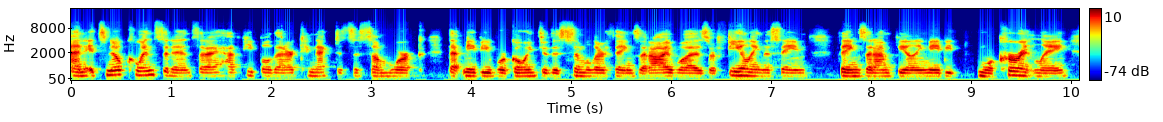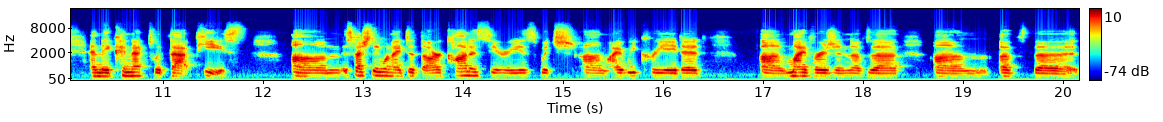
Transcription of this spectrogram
and it's no coincidence that I have people that are connected to some work that maybe were going through the similar things that I was or feeling the same things that I'm feeling maybe more currently, and they connect with that piece. Um, especially when I did the Arcana series, which um, I recreated uh, my version of the um, of the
